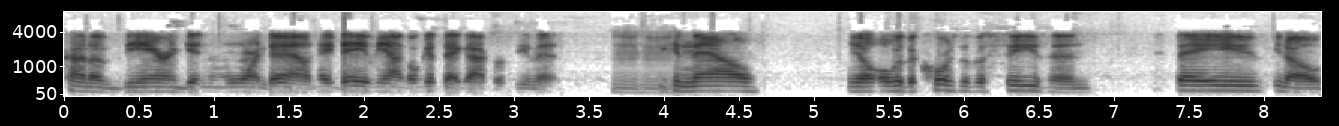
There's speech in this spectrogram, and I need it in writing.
kind of De'Aaron getting worn down. Hey, Davion, go get that guy for a few minutes. Mm-hmm. You can now, you know, over the course of a season, save you know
